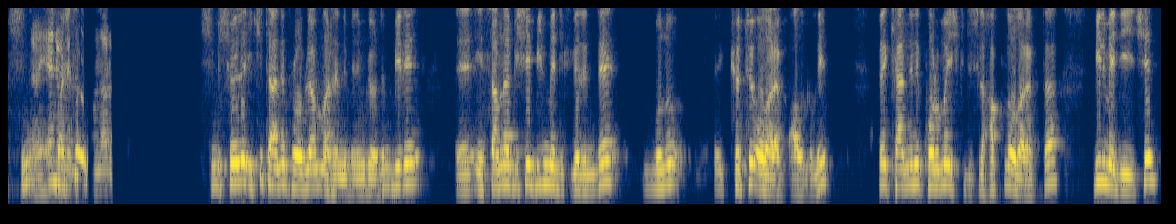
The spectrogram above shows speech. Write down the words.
Şimdi Yani en başka bunlar Şimdi şöyle iki tane problem var hani benim gördüğüm. Biri e, insanlar bir şey bilmediklerinde bunu e, kötü olarak algılayıp ve kendini koruma içgüdüsüyle haklı olarak da bilmediği için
